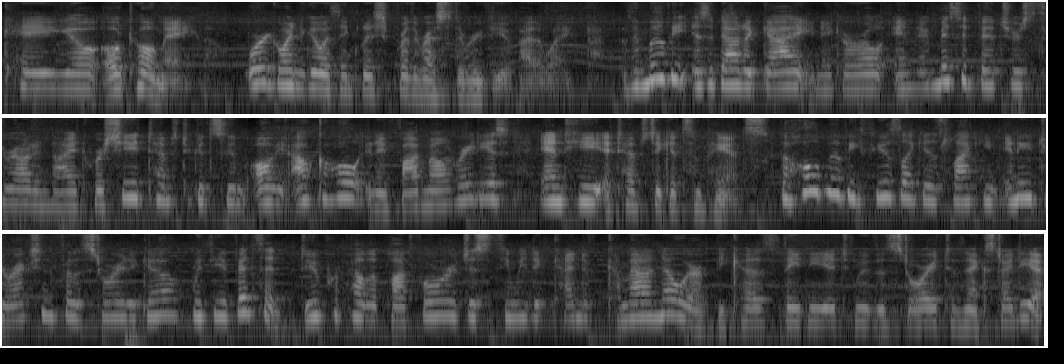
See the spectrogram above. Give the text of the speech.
Keio Otome. We're going to go with English for the rest of the review, by the way. The movie is about a guy and a girl and their misadventures throughout a night where she attempts to consume all the alcohol in a 5 mile radius and he attempts to get some pants. The whole movie feels like it is lacking any direction for the story to go, with the events that do propel the plot forward just seeming to kind of come out of nowhere because they needed to move the story to the next idea.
